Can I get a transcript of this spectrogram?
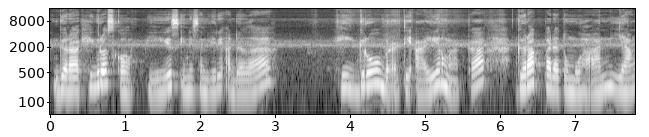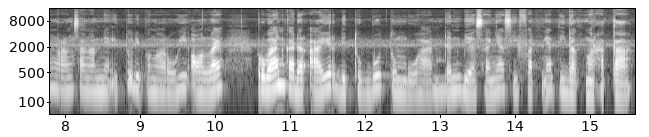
Gerak higroskopis ini sendiri adalah higro berarti air, maka gerak pada tumbuhan yang rangsangannya itu dipengaruhi oleh perubahan kadar air di tubuh tumbuhan dan biasanya sifatnya tidak merata.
